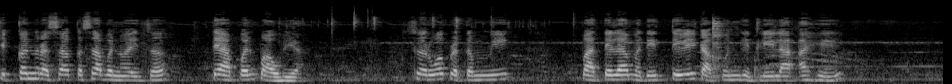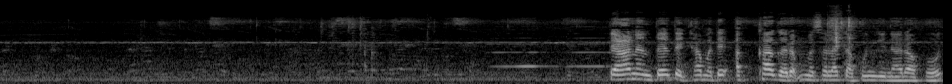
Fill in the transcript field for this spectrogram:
चिकन रसा कसा बनवायचा ते आपण पाहूया. सर्वप्रथम मी पातेल्यामध्ये तेल टाकून घेतलेला आहे. त्यानंतर त्याच्यामध्ये अख्खा गरम मसाला टाकून घेणार आहोत.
